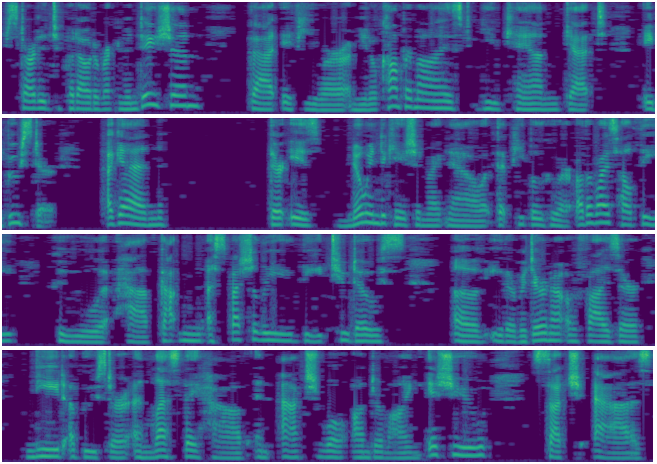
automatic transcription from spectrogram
started to put out a recommendation that if you are immunocompromised, you can get a booster. Again, there is no indication right now that people who are otherwise healthy, who have gotten especially the two dose of either Moderna or Pfizer, need a booster unless they have an actual underlying issue, such as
